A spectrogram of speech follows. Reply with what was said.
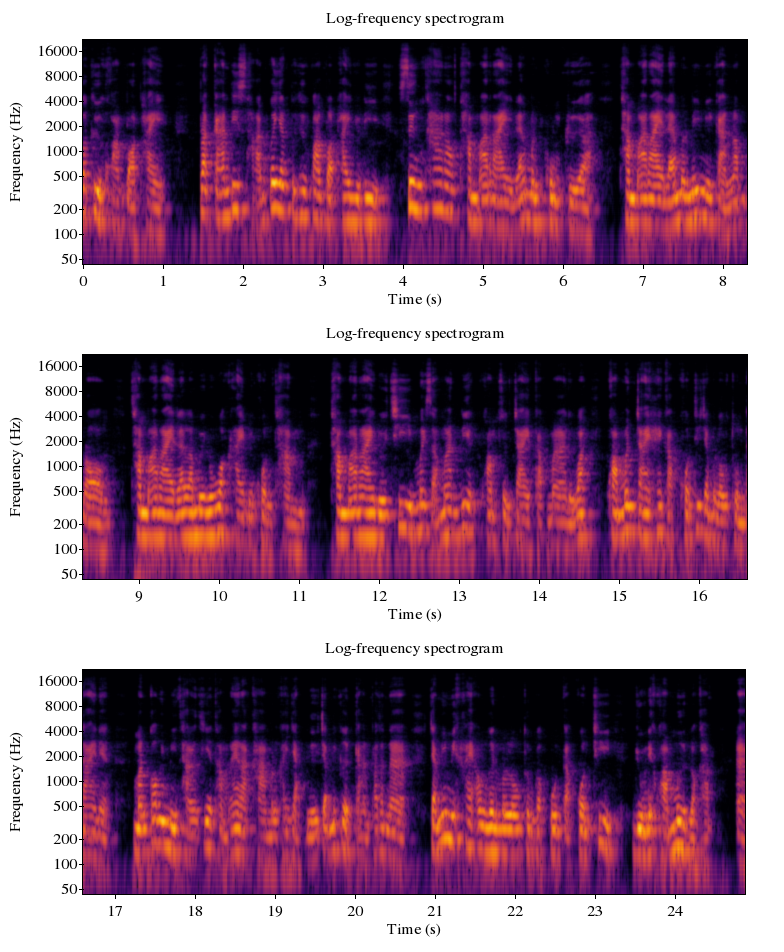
ก็คือความปลอดภัย ประการที่สามก็ยังคือความปลอดภัยอยู่ดี ซึ่งถ้าเราทำอะไรแล้วมันคลุมเครือทำอะไรแล้วมันไม่มีการรับรองทำอะไรแล้วเราไม่รู้ว่าใครเป็นคนทำ ทำอะไรโดยที่ไม่สามารถเรียกความสนใจกลับมา หรือว่าความมั่นใจให้กับคนที่จะมาลงทุนได้เนี่ย มันก็ไม่มีทางที่จะทำให้ราคามันขยับ หรือจะไม่เกิดการพัฒนา จะไม่มีใครเอาเงินมาลงทุนกับคุณกับคนที่อยู่ในความมืดหรอกครับอ่า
